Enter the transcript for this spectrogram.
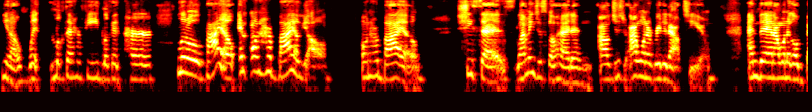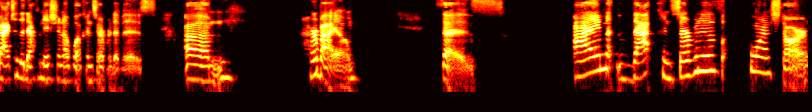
you know, went looked at her feed, looked at her little bio, and on her bio, y'all, on her bio, she says, "Let me just go ahead and I'll just I want to read it out to you, and then I want to go back to the definition of what conservative is." Um, her bio says, "I'm that conservative porn star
